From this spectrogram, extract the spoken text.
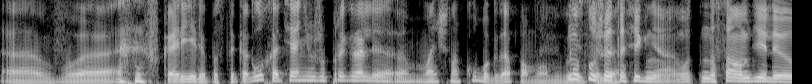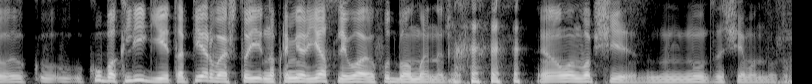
в, в карьере по стыкоглу, хотя они уже проиграли матч на кубок, да, по-моему, вылетели. Ну, слушай, это фигня. Вот на самом деле кубок лиги — это первое, что, например, я сливаю футбол-менеджер. Он вообще, ну, зачем он нужен?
